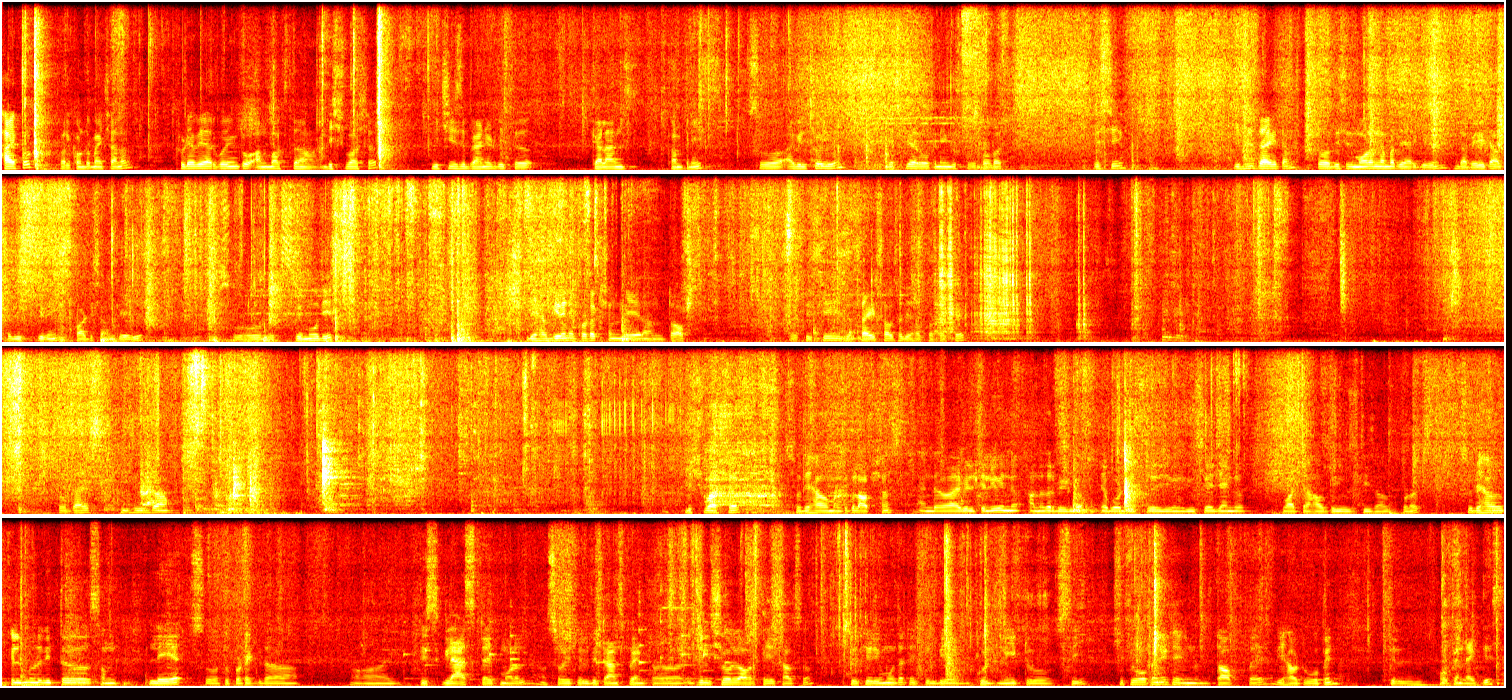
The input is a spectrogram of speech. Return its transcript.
Hi folks, welcome to my channel. Today we are going to unbox the dishwasher which is branded with uh, Galanz companies. So I will show you. Just we are opening this product. You see, this is the item. So this is model number they are giving. The weight also is giving 47 kg. So let's remove this. They have given a protection layer on top. So you see the sides also they have protected. So guys, this is the dishwasher. So they have multiple options, and uh, I will tell you in another video about this uh, usage and uh, what how to use these products. So they have filmed with uh, some layer so to protect the uh, this glass type model. So it will be transparent. Uh, it will show our face also. So if you remove that, it will be a good neat to see. If you open it in top way, we have to open. It will open like this.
